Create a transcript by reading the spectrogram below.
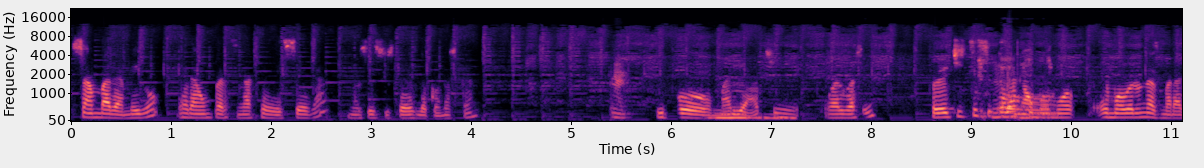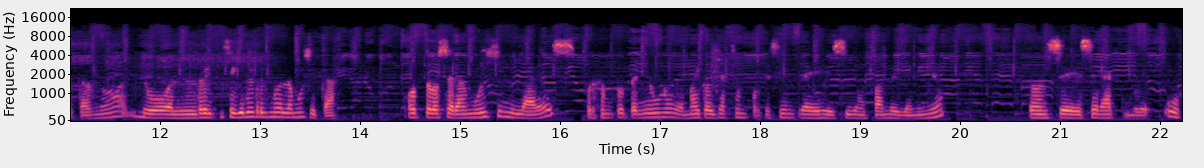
Samba de Amigo, era un personaje de Sega, no sé si ustedes lo conozcan, Mm. tipo Mm. mariachi o algo así. Pero el chiste es- No, era no. como mo- eh, mover unas maracas, ¿no? O el seguir el ritmo de la música. Otros eran muy similares. Por ejemplo, tenía uno de Michael Jackson porque siempre he sido un fan desde niño. Entonces era como de, uff.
